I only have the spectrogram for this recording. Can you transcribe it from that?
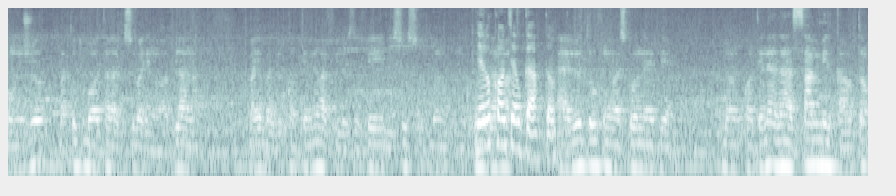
bonjour bato to baotala biso balinga bablana bayeba le conteneur ya philosophie lisusu lelo 30 carton lelo tofunga sikoyo na ebien donc conteneur eza na 100 000 carton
